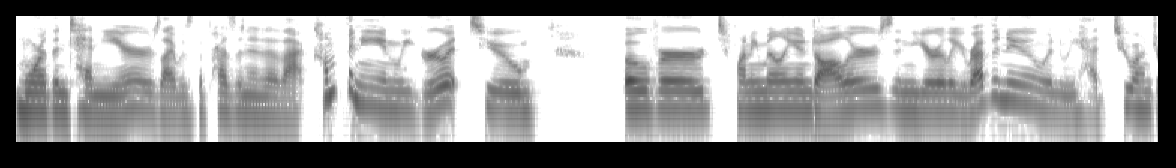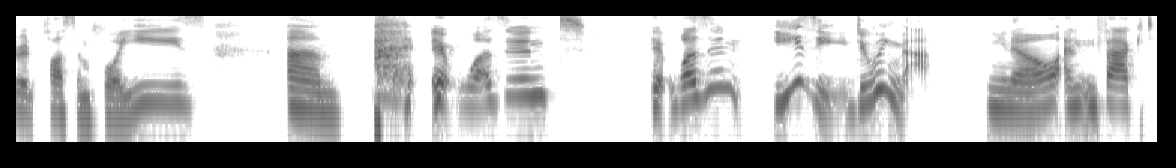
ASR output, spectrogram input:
more than 10 years. I was the president of that company and we grew it to over $20 million in yearly revenue and we had 200 plus employees. Um, but it wasn't, it wasn't easy doing that, you know? And in fact,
